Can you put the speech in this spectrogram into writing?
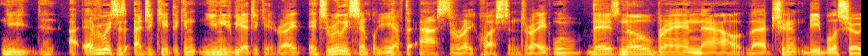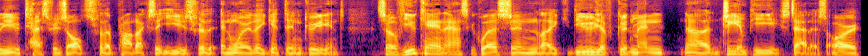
You, everybody says educate. The con- you need to be educated, right? It's really simple. You have to ask the right questions, right? Well, there's no brand now that shouldn't be able to show you test results for the products that you use for the, and where they get the ingredients. So if you can't ask a question like, "Do you have good men uh, GMP status?" or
